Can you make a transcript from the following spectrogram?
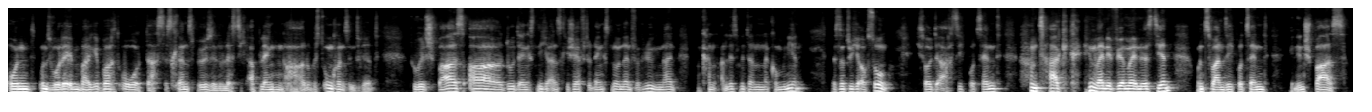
Und uns wurde eben beigebracht, oh, das ist ganz böse. Du lässt dich ablenken, ah, du bist unkonzentriert. Du willst Spaß, ah, du denkst nicht ans Geschäft, du denkst nur an dein Vergnügen. Nein, man kann alles miteinander kombinieren. Das ist natürlich auch so. Ich sollte 80 Prozent am Tag in meine Firma investieren und 20 Prozent in den Spaß.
